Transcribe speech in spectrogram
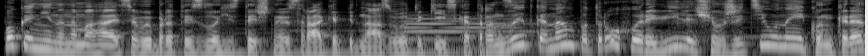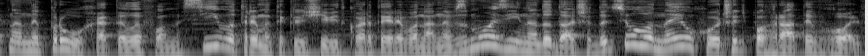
Поки Ніна намагається вибратись з логістичної сраки під назвою Токійська транзитка, нам потроху ревілять, що в житті у неї конкретна непруха. Телефон сів, отримати ключі від квартири вона не в змозі, і на додачу до цього нею хочуть пограти в гольф.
